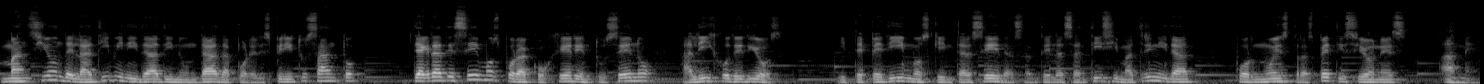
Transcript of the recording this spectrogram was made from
mansión de la divinidad inundada por el Espíritu Santo, te agradecemos por acoger en tu seno al Hijo de Dios, y te pedimos que intercedas ante la Santísima Trinidad por nuestras peticiones. Amén.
